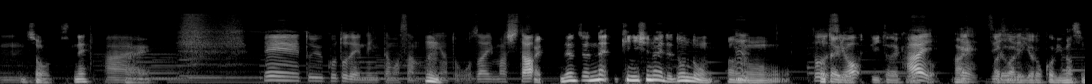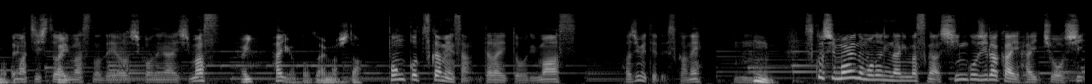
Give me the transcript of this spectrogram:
うん、そうですね。はい。はい、えー、ということで、ねぎたまさん、ありがとうございました、はい。全然ね、気にしないでどんどん、あのー、そうですよ。送っていただけると、はい。はい、ぜひ我々喜びますので。お待ちしておりますので、よろしくお願いします。はい。はい。ありがとうございました。ポンコツ仮面さんいただいております。初めてですかね。うん、少し前のものになりますが、シン・ゴジラ会拝聴し、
